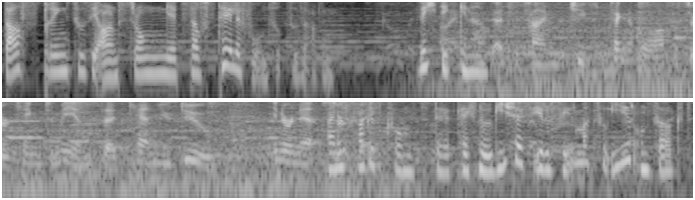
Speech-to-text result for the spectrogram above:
das bringt Susie Armstrong jetzt aufs Telefon sozusagen. Richtig, genau. At the time, the chief technical officer came to me and said, Can you do internet Eines surfing? Tages kommt der Technologiechef ihrer Firma zu ihr und sagt,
